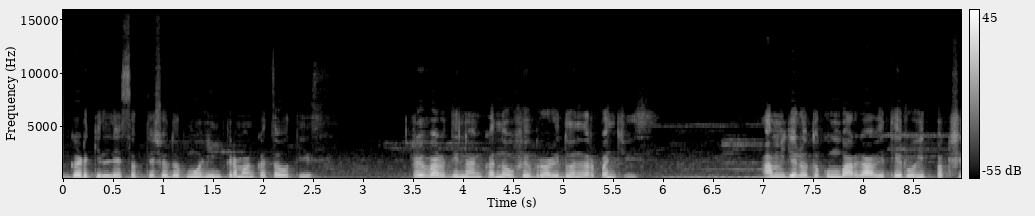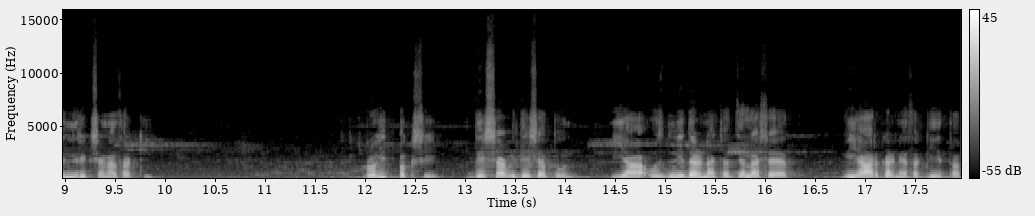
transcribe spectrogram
गडकिल्ले सत्यशोधक मोहीम क्रमांक चौतीस रविवार दिनांक नऊ फेब्रुवारी दोन हजार पंचवीस. आम्ही गेलो होतो कुंभारगाव येथे रोहित पक्षी निरीक्षणासाठी. रोहित पक्षी देशाविदेशातून या उजनी धरणाच्या जलाशयात विहार करण्यासाठी येतात.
